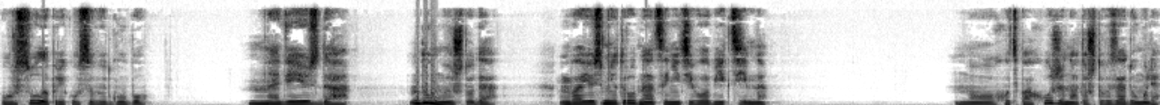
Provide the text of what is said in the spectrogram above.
Урсула прикусывает губу. Надеюсь, да. Думаю, что да. Боюсь, мне трудно оценить его объективно. Но хоть похоже на то, что вы задумали.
